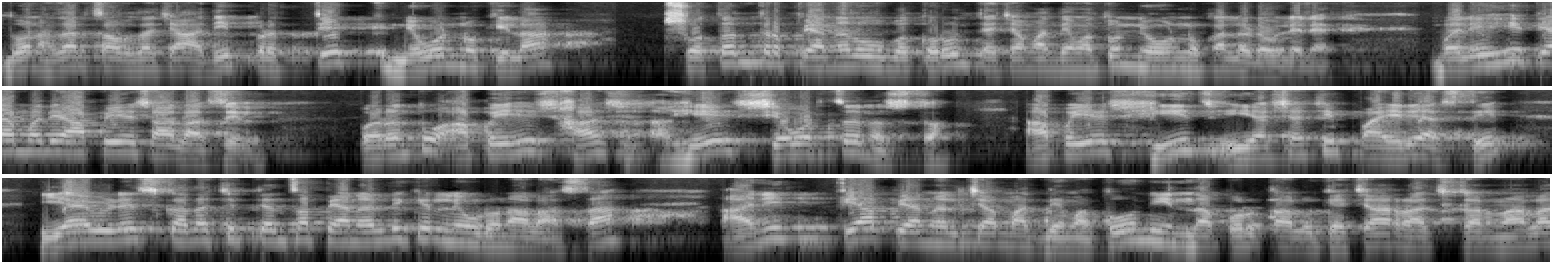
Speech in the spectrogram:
दोन हजार चौदाच्या आधी प्रत्येक निवडणुकीला स्वतंत्र पॅनल उभं करून त्याच्या माध्यमातून निवडणुका लढवलेल्या आहेत. भलेही त्यामध्ये अपयश आलं असेल परंतु अपयश हा हे शेवटचं नसतं. अपयश हीच यशाची पायरी असते. यावेळेस कदाचित त्यांचा पॅनल देखील निवडून आला असता आणि त्या पॅनलच्या माध्यमातून इंदापूर तालुक्याच्या राजकारणाला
